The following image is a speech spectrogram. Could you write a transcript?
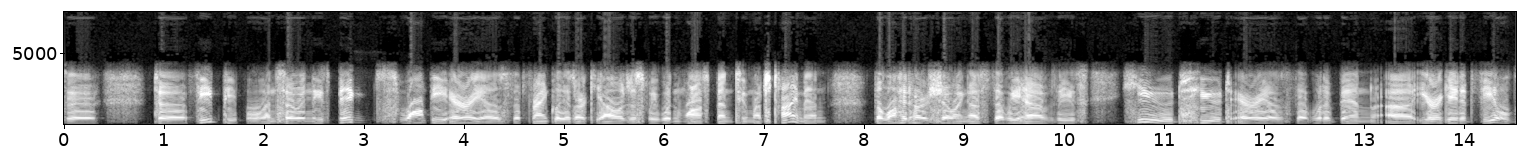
to to feed people. And so in these big swampy areas that frankly as archaeologists we wouldn't want to spend too much time in, the LIDAR is showing us that we have these huge, huge areas that would have been uh, irrigated fields,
